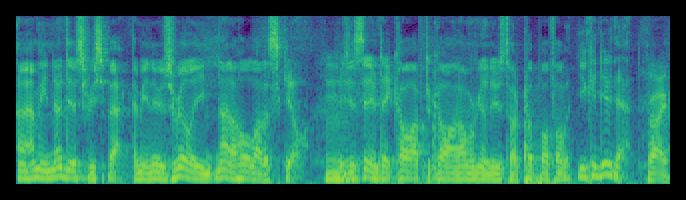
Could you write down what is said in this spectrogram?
I mean, no disrespect. I mean, there's really not a whole lot of skill. It's hmm. just sitting and take call after call, and all we're going to do is talk football. football. You can do that, Right.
